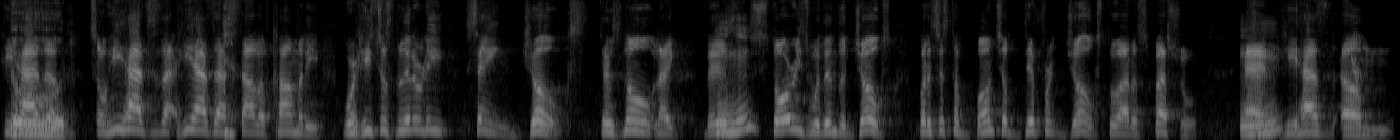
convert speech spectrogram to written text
he has a so he has that he has that style of comedy where he's just literally saying jokes. There's no like there's Mhm. stories within the jokes, but it's just a bunch of different jokes throughout a special. Mm-hmm. And he has um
